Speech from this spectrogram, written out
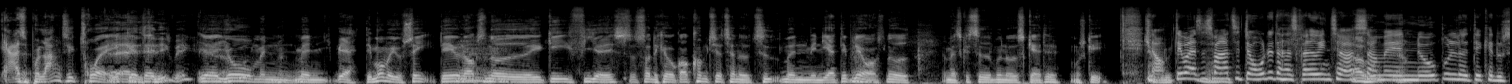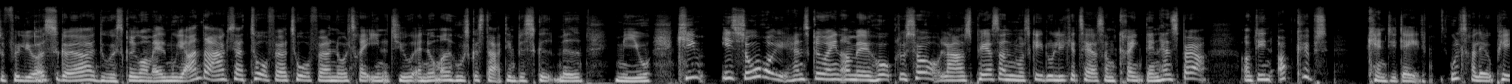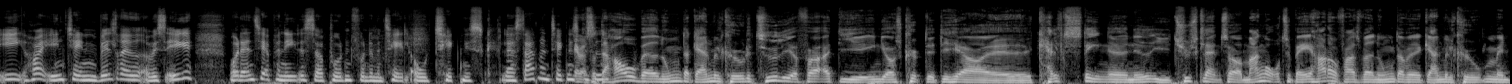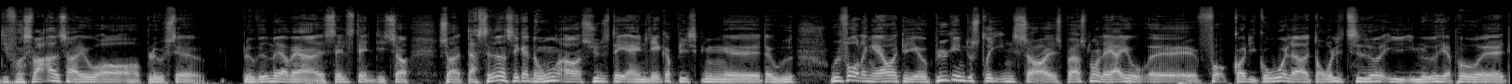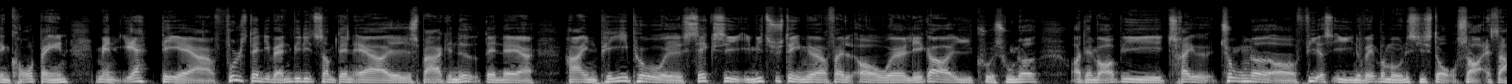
Ja, altså på lang sigt tror jeg Ja, ikke. det skal de ikke væk. Ja, jo, men, men ja, det må man jo se. Det er jo nok sådan noget øh, G4S, så det kan jo godt komme til at tage noget tid, men, men ja, det bliver også noget, at man skal sidde med noget skatte, måske. Nå, det var altså svar til Dorte, der har skrevet ind til os Ja, om ja. uh, Noble. Det kan du selvfølgelig også gøre. Du kan skrive om alle mulige andre aktier. 42 42 03 21 er nummeret. Husk at starte din besked med Mio. Kim i Sorø, han skriver ind om uh, H plus H. Lars Persson, måske du lige kan tage os omkring den. Han spørger, om det er en opkøbs kandidat. Ultralav PE, høj indtjening, veldrevet, og hvis ikke, hvordan ser panelet så på den fundamentalt og teknisk? Lad os starte med den tekniske Ja, altså, side. der har jo været nogen, der gerne vil købe det tidligere, før at de egentlig også købte det her øh, kalksten øh, nede i Tyskland. Så mange år tilbage har der jo faktisk været nogen, der vil, gerne vil købe dem, men de forsvarede sig jo og, og blev, se- blev ved med at være selvstændig. Så, så der sidder sikkert nogen og synes, det er en lækker bisken øh, derude. Udfordringen er jo, at det er jo byggeindustrien, så øh, spørgsmålet er jo, øh, for, går de gode eller dårlige tider i, i møde her på øh, den korte bane? Men ja, det er fuldstændig vanvittigt, som den er øh, sparket ned. Den er, har en PE på øh, 6 i, i mit system i hvert fald, og øh, ligger i kurs 100, og den var oppe i 3, 280 i november måned sidste år. Så altså,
